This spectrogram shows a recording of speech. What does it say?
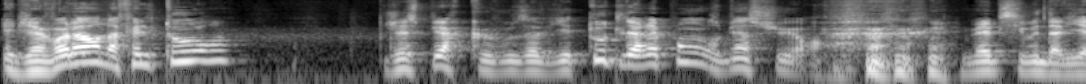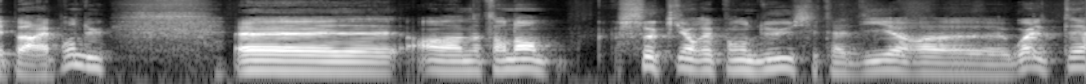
Et bien voilà, on a fait le tour. J'espère que vous aviez toutes les réponses, bien sûr, même si vous n'aviez pas répondu. Euh, en attendant, ceux qui ont répondu, c'est-à-dire euh, Walter,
